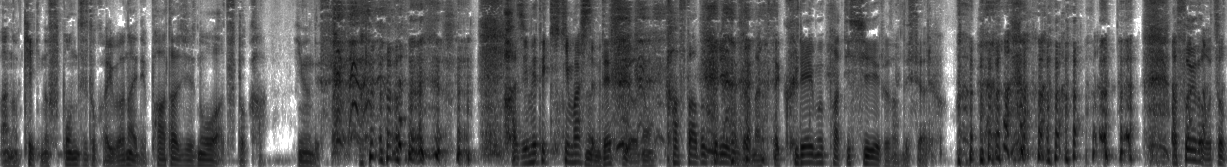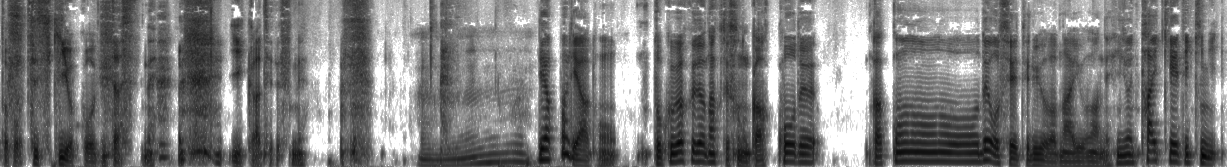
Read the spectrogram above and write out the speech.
あの、ケーキのスポンジとか言わないで、パータジェノワーズとか言うんですよ。初めて聞きましたね。ですよね。カスタードクリームじゃなくて、クレームパティシエールなんですよ、あれは。そういうのもちょっとこう、知識欲を満たしてね。いい感じですね。で、やっぱりあの、独学じゃなくてその学校で、学校で教えてるような内容なんで、非常に体系的に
